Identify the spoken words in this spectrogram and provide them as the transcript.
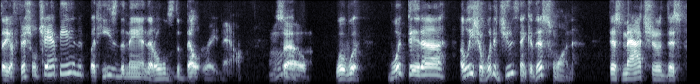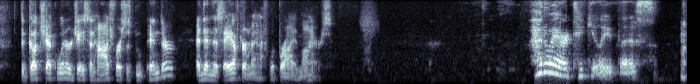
the official champion, but he's the man that holds the belt right now. So what what what did uh Alicia, what did you think of this one? This match, uh, this the gut check winner Jason Hotch versus Bhupinder, and then this aftermath with Brian Myers. How do I articulate this?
